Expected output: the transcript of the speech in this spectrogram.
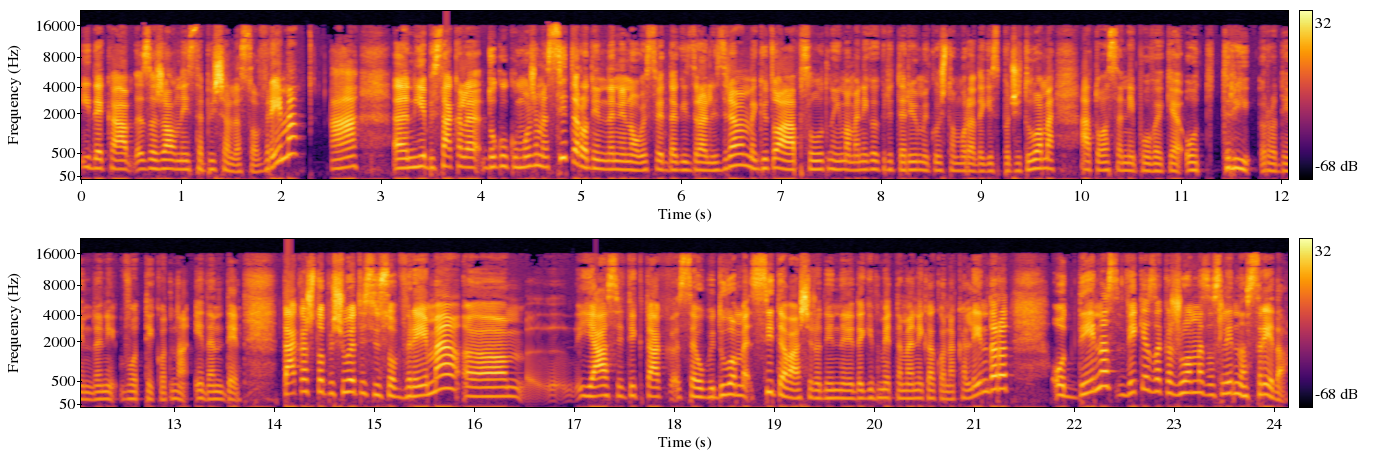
и дека за жал не сте пишале со време, а, а ние би сакале доколку можеме сите родендени на овој свет да ги изреализираме, меѓутоа апсолутно имаме некои критериуми кои што мора да ги спочитуваме, а тоа се не повеќе од три родендени во текот на еден ден. Така што пишувате си со време, јас и тик-так се обидуваме сите ваши родендени да ги вметнеме некако на календарот. Од денес веќе закажуваме за следна среда.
